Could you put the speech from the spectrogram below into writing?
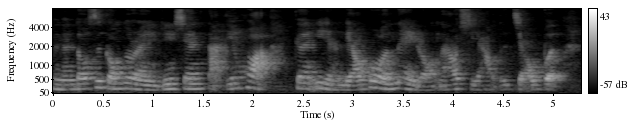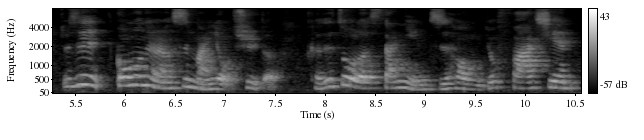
可能都是工作人员已经先打电话跟艺人聊过的内容，然后写好的脚本，就是工作内容是蛮有趣的。可是做了三年之后，你就发现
